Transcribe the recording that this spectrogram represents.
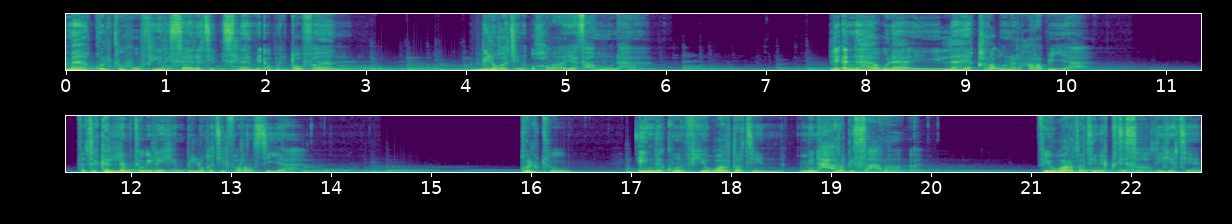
ما قلته في رسالة الإسلام أو الطوفان. بلغة أخرى يفهمونها. لأن هؤلاء لا يقرؤون العربية. فتكلمت إليهم باللغة الفرنسية. قلت إنكم في ورطة من حرب الصحراء في ورطة اقتصادية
